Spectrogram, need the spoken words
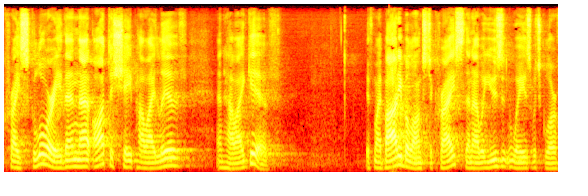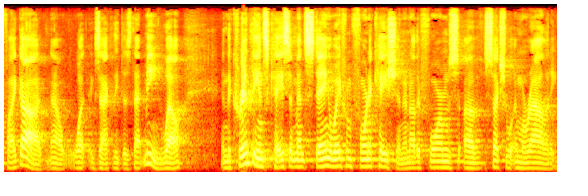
Christ's glory, then that ought to shape how I live and how I give. If my body belongs to Christ, then I will use it in ways which glorify God. Now, what exactly does that mean? Well, in the Corinthians case, it meant staying away from fornication and other forms of sexual immorality.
